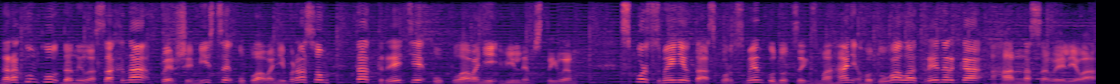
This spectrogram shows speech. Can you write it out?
На рахунку Данила Сахна перше місце у плаванні брасом та третє у плаванні вільним стилем. Спортсменів та спортсменку до цих змагань готувала тренерка Ганна Савельєва.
